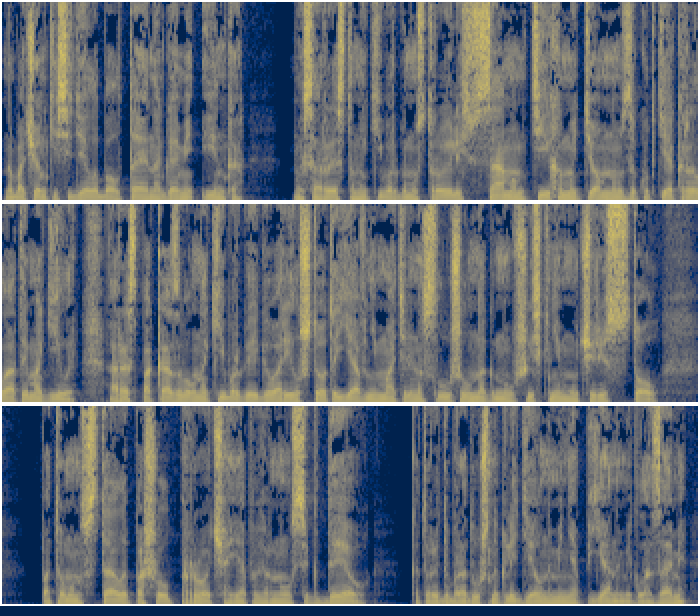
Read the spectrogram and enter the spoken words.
На бочонке сидела, болтая ногами, инка. Мы с Арестом и Киборгом устроились в самом тихом и темном закутке крылатой могилы. Арест показывал на Киборга и говорил что-то, я внимательно слушал, нагнувшись к нему через стол. Потом он встал и пошел прочь, а я повернулся к Деу, который добродушно глядел на меня пьяными глазами —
